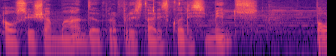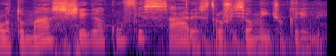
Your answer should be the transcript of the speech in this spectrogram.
Ao ser chamada para prestar esclarecimentos, Paula Tomás chega a confessar extraoficialmente o crime,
